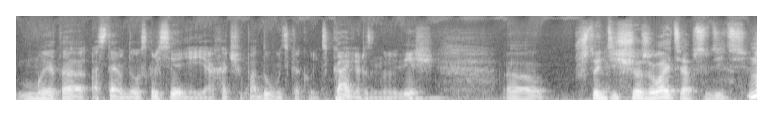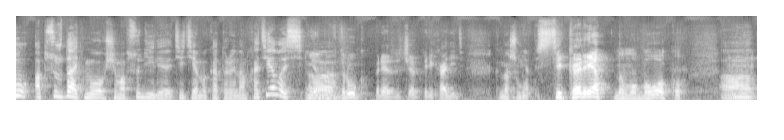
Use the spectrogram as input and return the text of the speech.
Мы это оставим до воскресенья. Я хочу подумать какую-нибудь каверзную вещь. Э, Что-нибудь еще желаете обсудить? Ну, обсуждать мы, в общем, обсудили те темы, которые нам хотелось. Не, ну А, вдруг, прежде чем переходить к нашему Нет. секретному блоку. а,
